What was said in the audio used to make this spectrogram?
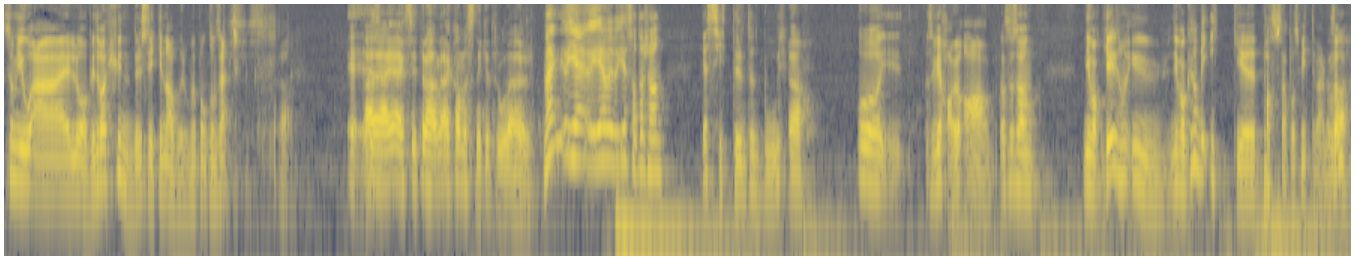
Som jo er lovlig. Det var 100 stykker i naborommet på en konsert. ja. Jeg, Nei, jeg, jeg sitter her, jeg kan nesten ikke tro det jeg hører. Nei, jeg, jeg, jeg satt der sånn Jeg sitter rundt et bord, Ja. og altså, vi har jo av Altså sånn De var ikke, liksom, u, de var ikke sånn at de ikke passa på smittevern og sånn.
